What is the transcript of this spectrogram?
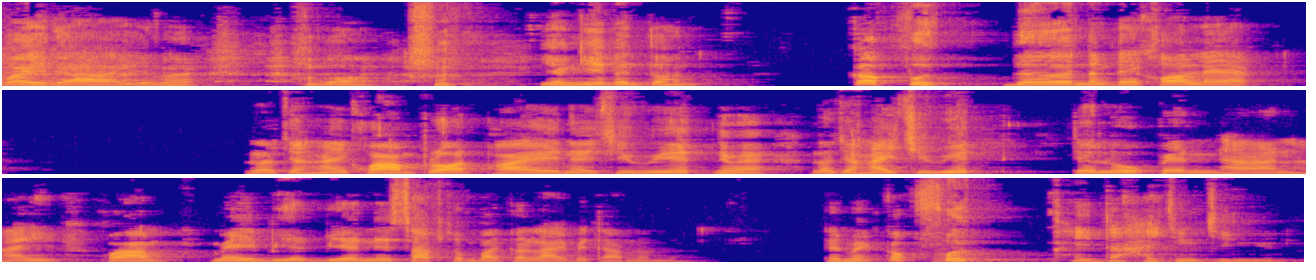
ไม่ได้ใช่ไหมบอก อย่างนี้เป็นต้น ก็ฝึกเดินตั้งแต่ข้อแรก เราจะให้ความปลอดภัยในชีวิตใช่ไหมเราจะให้ชีวิตแก่ลูกเป็นทานให้ความไม่เบียดเบียนในทรัพย์สมบัติก็ไล่ไปตามลำดับเห็นไหมก็ฝึกให้ได้จริง ๆ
